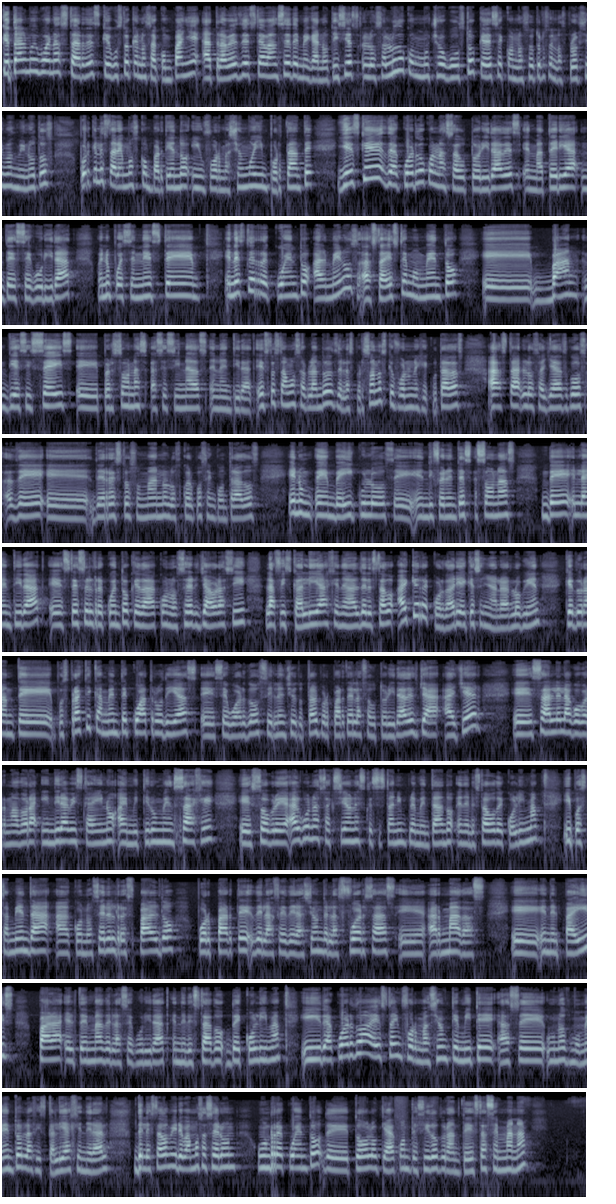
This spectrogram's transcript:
¿Qué tal? Muy buenas tardes. Qué gusto que nos acompañe a través de este avance de Mega Noticias. Los saludo con mucho gusto. Quédese con nosotros en los próximos minutos porque le estaremos compartiendo información muy importante. Y es que de acuerdo con las autoridades en materia de seguridad, bueno, pues en este, en este recuento, al menos hasta este momento, eh, van 16 eh, personas asesinadas en la entidad. Esto estamos hablando desde las personas que fueron ejecutadas hasta los hallazgos de, eh, restos humanos, los cuerpos encontrados en, en vehículos, en diferentes zonas de la entidad. Este es el recuento que da a conocer ya ahora sí la Fiscalía General del Estado. Hay que recordar y hay que señalarlo bien que durante pues prácticamente cuatro días se guardó silencio total por parte de las autoridades. Ya ayer eh, sale la gobernadora Indira Vizcaíno a emitir un mensaje eh, sobre algunas acciones que se están implementando en el estado de Colima y pues también da a conocer el respaldo por parte de la Federación de las Fuerzas eh, Armadas en el país para el tema de la seguridad en el estado de Colima. Y de acuerdo a esta información que emite hace unos momentos la Fiscalía General del Estado, mire, vamos a hacer un, recuento de todo lo que ha acontecido durante esta semana.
